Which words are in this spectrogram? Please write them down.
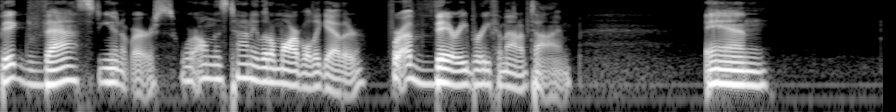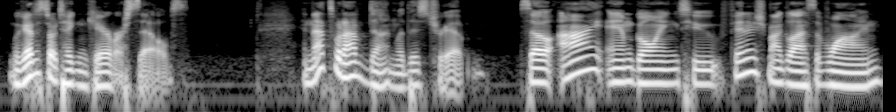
big, vast universe, we're on this tiny little marble together for a very brief amount of time. And we got to start taking care of ourselves. And that's what I've done with this trip. So I am going to finish my glass of wine,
